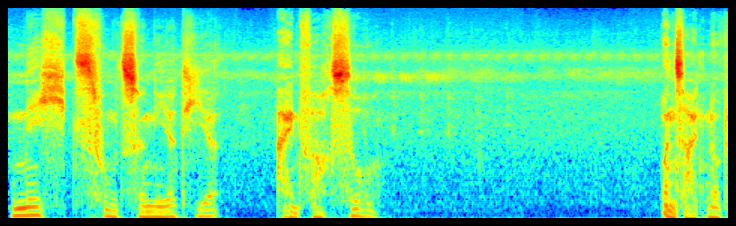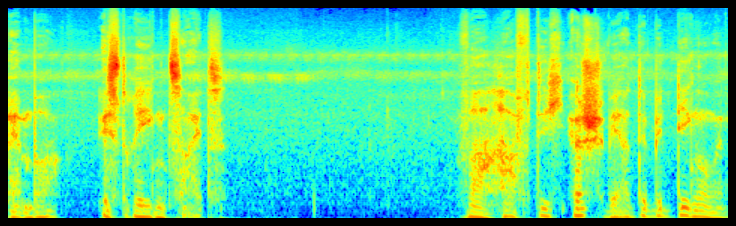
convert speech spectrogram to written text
nichts funktioniert hier einfach so. Und seit November ist Regenzeit. Wahrhaftig erschwerte Bedingungen,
